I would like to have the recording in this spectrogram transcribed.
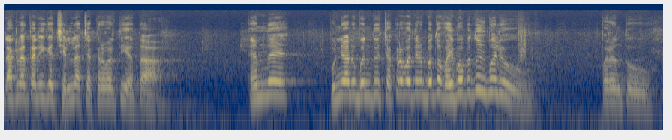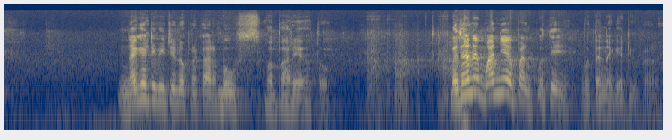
દાખલા તરીકે છેલ્લા ચક્રવર્તી હતા. એમને પુણ્યાનુબંધુ, ચક્રવર્તીનો બધો વૈભવ બધું જ મળ્યું. પરંતુ નેગેટિવિટીનો પ્રકાર બહુ ભારે હતો. બધાને માન્ય, પણ પોતે પોતે નેગેટિવ પ્રણે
